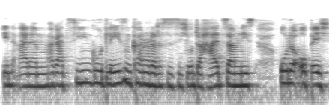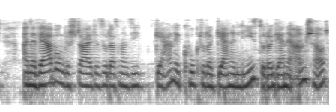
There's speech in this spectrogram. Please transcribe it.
in einem Magazin gut lesen kann oder dass es sich unterhaltsam liest, oder ob ich eine Werbung gestalte, so dass man sie gerne guckt oder gerne liest oder gerne anschaut,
